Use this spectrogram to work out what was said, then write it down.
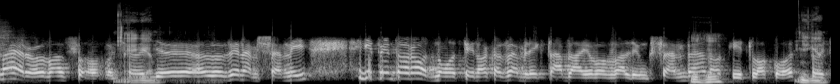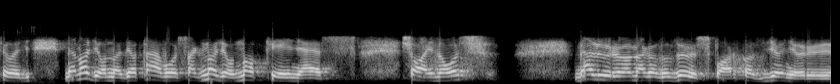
Na erről van szó, hogy az azért nem semmi. Egyébként a Radnoltinak az emléktáblája van velünk szemben, uh-huh. akit lakott, úgyhogy, de nagyon nagy a távolság, nagyon napfényes, sajnos, belülről meg az az őspark, az gyönyörű.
